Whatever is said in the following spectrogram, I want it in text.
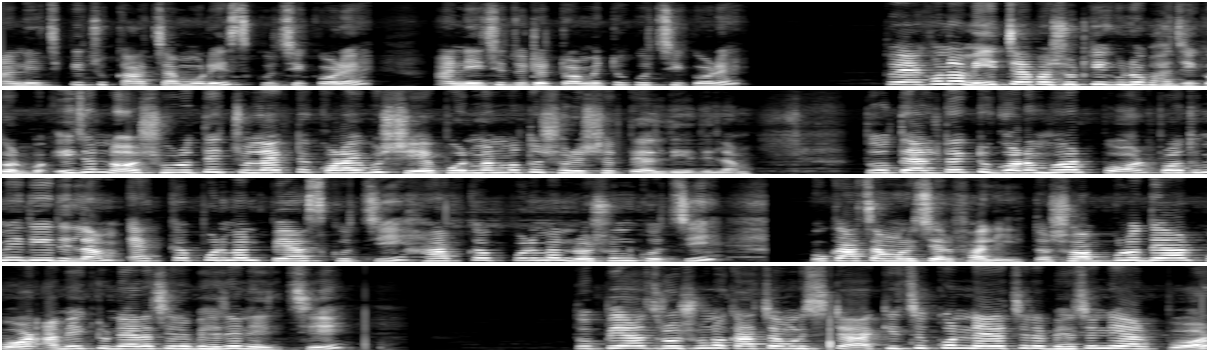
আর নিয়েছি কিছু কাঁচা মরিচ কুচি করে, আর নিয়েছি দুটো টমেটো কুচি করে তো এখন আমি চাপা শুটকিগুলো ভাজি করব। এই জন্য শুরুতে চুলা একটা কড়াই বসিয়ে পরিমাণ মতো সরিষার তেল দিয়ে দিলাম। তো তেলটা একটু গরম হওয়ার পর প্রথমে দিয়ে দিলাম এক কাপ পরিমাণ পেঁয়াজ কুচি, হাফ কাপ পরিমাণ রসুন কুচি ও কাঁচামরিচের ফালি। তো সবগুলো দেওয়ার পর আমি একটু নেড়াচেড়ে ভেজে নিচ্ছি। তো পেঁয়াজ, রসুন ও কাঁচামরিচটা কিছুক্ষণ নেড়াচেড়ে ভেজে নেওয়ার পর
